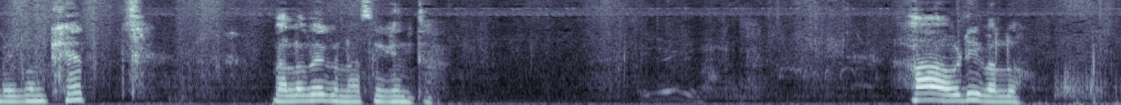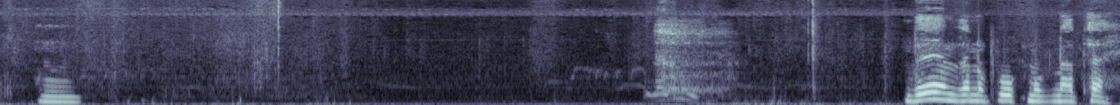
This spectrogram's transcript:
বেগুন ক্ষেত ভালো বেগুন আছে কিন্তু। হ্যাঁ ওটি ভালো। হুম। দেন যেন পোক মুখ না থাকে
